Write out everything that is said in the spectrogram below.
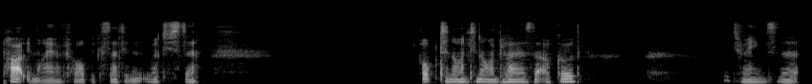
Partly my own fault because I didn't register up to 99 players that are good, which means that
